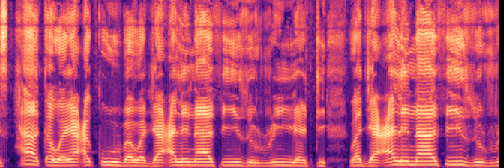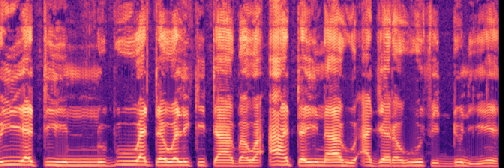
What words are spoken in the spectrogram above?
إسحاق ويعقوب وجعلنا في ذريته وجعلنا في ذريته النبوة والكتاب وآتيناه أجره في الدنيا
